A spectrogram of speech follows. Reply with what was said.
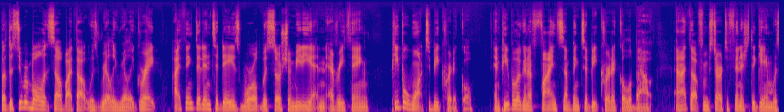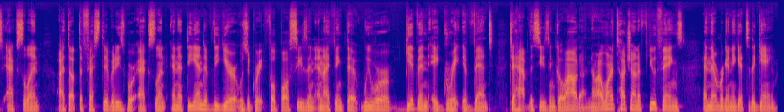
But the Super Bowl itself, I thought was really, really great. I think that in today's world with social media and everything, people want to be critical and people are going to find something to be critical about. And I thought from start to finish, the game was excellent. I thought the festivities were excellent. And at the end of the year, it was a great football season. And I think that we were given a great event to have the season go out on. Now, I want to touch on a few things and then we're going to get to the game.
